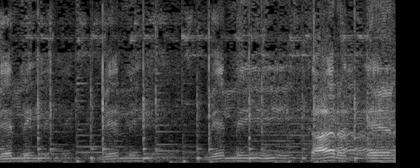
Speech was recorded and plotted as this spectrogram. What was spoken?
ਵੇਲੀ ਵੇਲੀ ਵੇਲੀ ਕਰ ਕਿਰ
